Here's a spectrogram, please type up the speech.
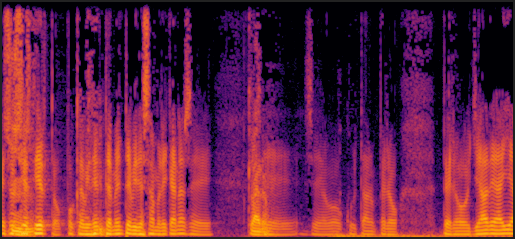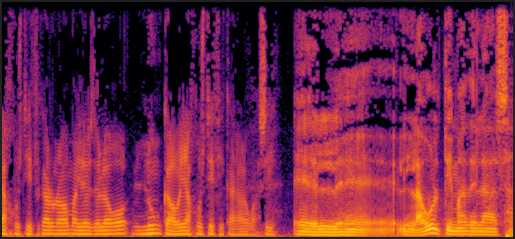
Eso sí es cierto, porque evidentemente vidas americanas se, se, ocultaron. Pero, pero ya de ahí a justificar una bomba, yo desde luego nunca voy a justificar algo así. Eh, la última de las, eh,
